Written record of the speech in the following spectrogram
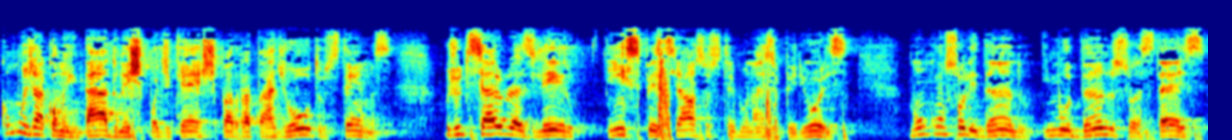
como já comentado neste podcast para tratar de outros temas, o judiciário brasileiro em especial seus tribunais superiores, vão consolidando e mudando suas teses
